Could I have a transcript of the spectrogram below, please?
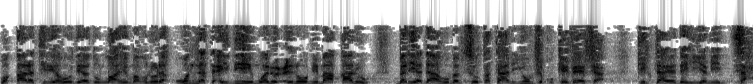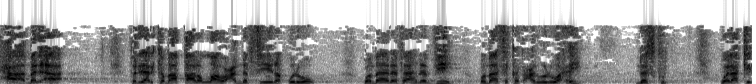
وقالت اليهود يد الله مغلولة غلت أيديهم ولعنوا بما قالوا. بل يداه مبسوطتان ينفق كيف يشاء. كلتا يديه يمين سحاء ملآ فلذلك ما قال الله عن نفسه نقله وما نفاه ننفيه وما سكت عنه الوحي نسكت. ولكن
